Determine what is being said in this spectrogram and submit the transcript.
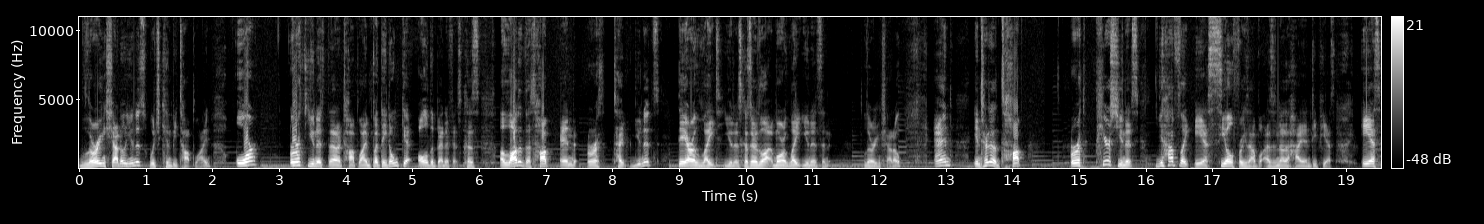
luring shadow units, which can be top line, or earth units that are top line, but they don't get all the benefits because a lot of the top end earth type units, they are light units because there's a lot more light units than luring shadow. And in terms of top earth pierce units, you have like AS Seal, for example, as another high-end DPS. AS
